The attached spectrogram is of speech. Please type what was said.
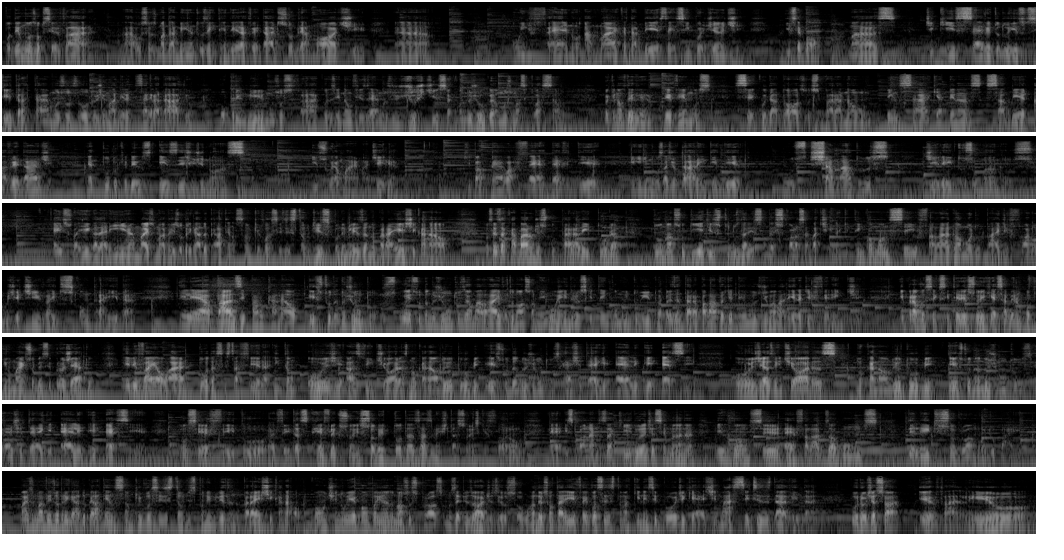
Podemos observar ah, os seus mandamentos entender a verdade sobre a morte, ah, o inferno, a marca da besta e assim por diante, isso é bom, mas de que serve tudo isso se tratarmos os outros de maneira desagradável, oprimirmos os fracos e não fizermos justiça quando julgamos uma situação? Porque nós deve, devemos ser cuidadosos para não pensar que apenas saber a verdade é tudo que Deus exige de nós. Isso é uma armadilha? Que papel a fé deve ter em nos ajudar a entender os chamados direitos humanos. É isso aí, galerinha. Mais uma vez, obrigado pela atenção que vocês estão disponibilizando para este canal. Vocês acabaram de escutar a leitura do nosso guia de estudos da lição da Escola Sabatina, que tem como anseio falar do amor do Pai de forma objetiva e descontraída. Ele é a base para o canal Estudando Juntos. O Estudando Juntos é uma live do nosso amigo Andrews que tem como intuito apresentar a palavra de Deus de uma maneira diferente. E para você que se interessou e quer saber um pouquinho mais sobre esse projeto, ele vai ao ar toda sexta-feira. Então hoje às 20 horas no canal do YouTube Estudando Juntos hashtag LES. Hoje às 20 horas no canal do YouTube Estudando Juntos hashtag LES vão ser feito, é, feitas reflexões sobre todas as meditações que foram é, explanadas aqui durante a semana e vão ser é, falados alguns deleites sobre o amor do Pai. Mais uma vez, obrigado pela atenção que vocês estão disponibilizando para este canal. Continue acompanhando nossos próximos episódios. Eu sou o Anderson Tarifa e vocês estão aqui nesse podcast Macetes da Vida. Por hoje é só e valeu!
